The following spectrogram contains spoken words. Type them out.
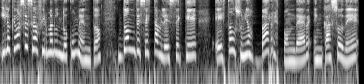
y lo que va a hacer se va a firmar un documento donde se establece que eh, Estados Unidos va a responder en caso de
